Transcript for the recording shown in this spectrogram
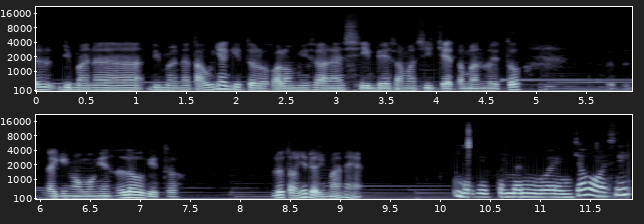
eh, di mana di mana taunya gitu loh kalau misalnya si B sama si C teman lo itu lagi ngomongin lo gitu. Lu taunya dari mana ya? Dari temen gue yang cowok sih.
